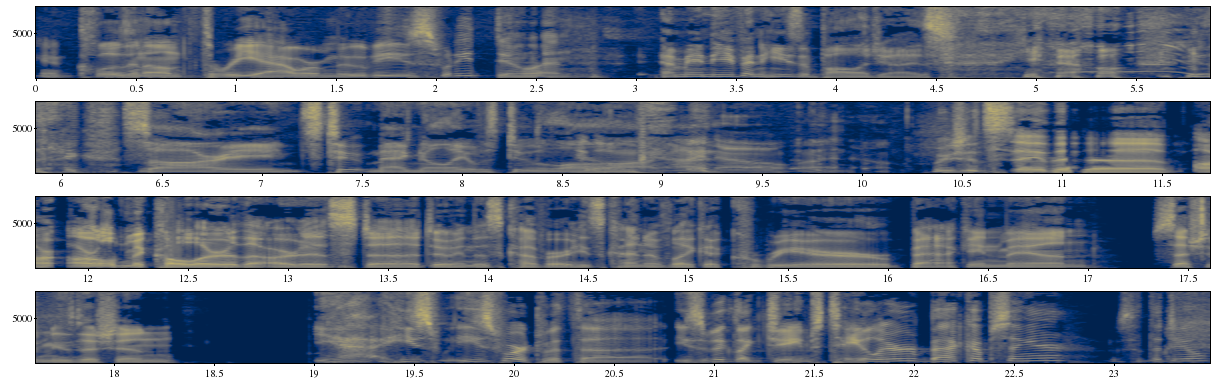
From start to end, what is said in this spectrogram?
You're closing on 3-hour movies? What are you doing? I mean, even he's apologized. you know, he's like, "Sorry, it's too Magnolia was too long." I know. I know. We should say that uh, Ar- Arnold McCuller, the artist uh, doing this cover, he's kind of like a career backing man, session musician. Yeah, he's he's worked with uh he's a big like James Taylor backup singer. Is that the deal?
